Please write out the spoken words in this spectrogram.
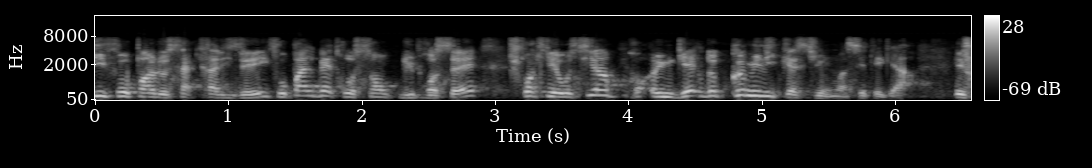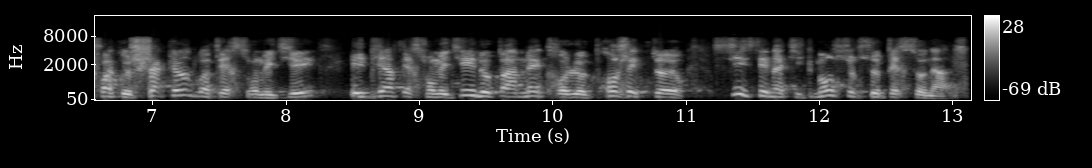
Il ne faut pas le sacraliser, il ne faut pas le mettre au centre du procès. Je crois qu'il y a aussi un- une guerre de communication à cet égard. Et je crois que chacun doit faire son métier et bien faire son métier et ne pas mettre le projecteur systématiquement sur ce personnage.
